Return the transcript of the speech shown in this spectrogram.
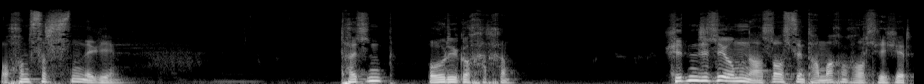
ухамсарсан нэг юм толинд өөрийгөө харах нь. Хэдэн жилийн өмнө олон улсын томоохон хурал хийхээр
